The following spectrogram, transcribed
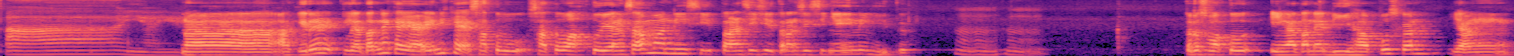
Ah, iya, iya. nah akhirnya kelihatannya kayak ini kayak satu satu waktu yang sama nih si transisi transisinya ini gitu Mm-mm. terus waktu ingatannya dihapus kan yang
